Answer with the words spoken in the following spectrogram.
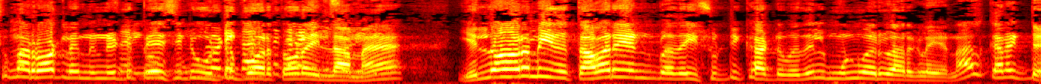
சும்மா ரோட்ல நின்னுட்டு சரி, பேசிட்டு விட்டு போறதோட இல்லாம எல்லோரும் இது தவறு என்பதை சுட்டிக்காட்டுவதில் முன் வருவார்களே என்னால் கரெக்ட்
